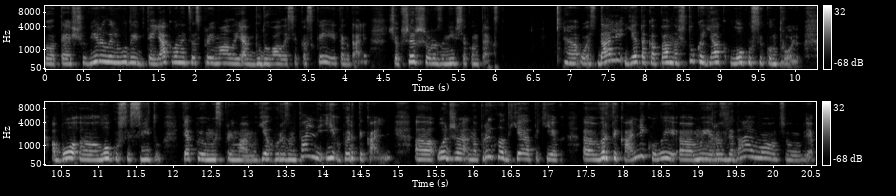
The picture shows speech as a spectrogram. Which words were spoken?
в те, що вірили люди, в те, як вони це сприймали, як будувалися казки і так далі, щоб ширше розумівся контекст. Е, ось далі є така певна штука, як локуси контролю або е, локуси світу, як його ми сприймаємо. Є горизонтальний і вертикальний. Е, отже, наприклад, є такі як вертикальний, коли ми розглядаємо цю як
